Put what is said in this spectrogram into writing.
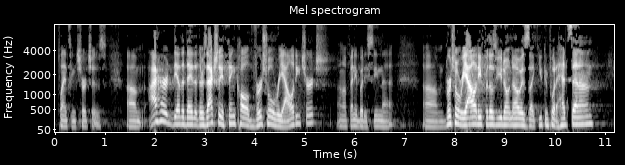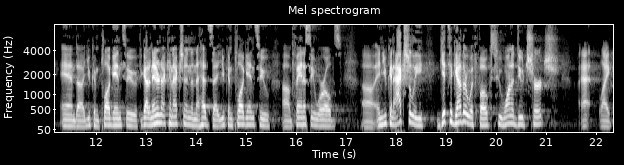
planting churches. Um, I heard the other day that there's actually a thing called virtual reality church. I don't know if anybody's seen that. Um, virtual reality, for those of you who don't know, is like you can put a headset on and uh, you can plug into, if you got an internet connection and a headset, you can plug into um, fantasy worlds. Uh, and you can actually get together with folks who want to do church at like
